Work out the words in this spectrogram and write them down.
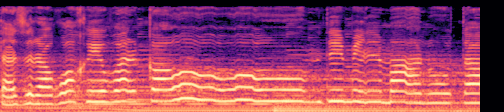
تزره غوښې ورکوم د میلمانو ته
